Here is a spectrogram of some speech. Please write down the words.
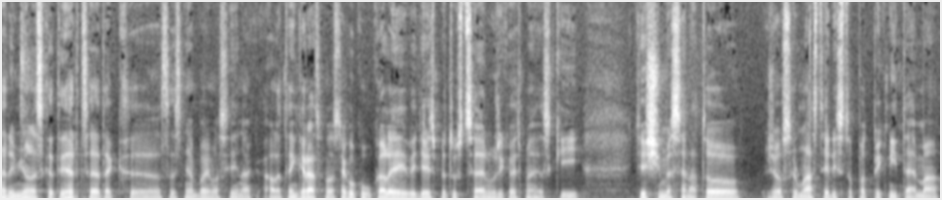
tady měl dneska ty herce, tak eh, se s ním bavím asi jinak, ale tenkrát jsme vlastně jako koukali, viděli jsme tu scénu, říkali jsme hezký, těšíme se na to, že o 17. listopad pěkný téma,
